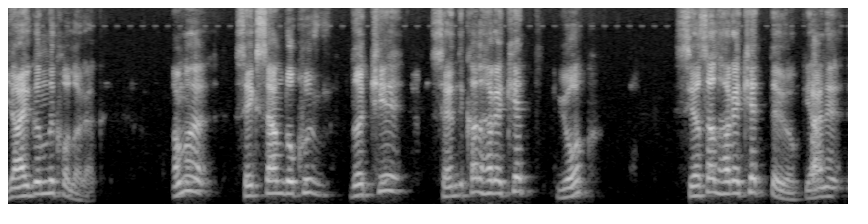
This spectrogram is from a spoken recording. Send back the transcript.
yaygınlık olarak. Ama 89'daki sendikal hareket yok. Siyasal hareket de yok. Yani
